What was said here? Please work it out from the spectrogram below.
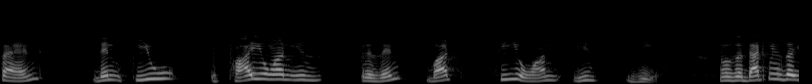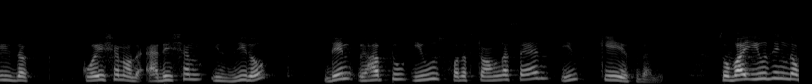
sand then Q phi 1 is present, but C 1 is 0. Now, so that means that if the cohesion or the adhesion is 0 then we have to use for the stronger sand is K s value. So, by using the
